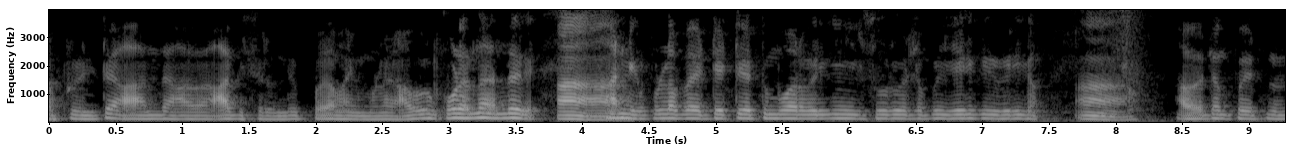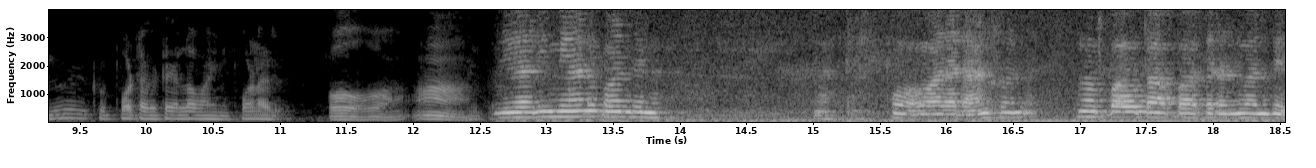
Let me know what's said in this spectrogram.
அப்படின்ட்டு அந்த ஆஃபீஸர் வந்து இப்போ தான் வாங்கி போனார். அவரும் கூட தான் இருந்தார். அன்றைக்கி ஃபுல்லாக போய் டெட்டு எடுத்து போகிற வரைக்கும் சுடுகாட்டில் போய் எரிக்கிற வரைக்கும். அவர் தான் போயிட்டு வந்து போட்டோ கட்டை எல்லாம் வாங்கி போனார். ஓ ஓ ஆ. நீ அருமையான குழந்தைங்க போவாதடான்னு சொன்னேன். உங்கள் அப்பாவை காப்பாத்துறேன்னு வந்து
